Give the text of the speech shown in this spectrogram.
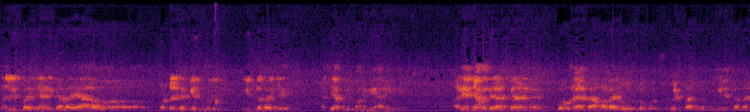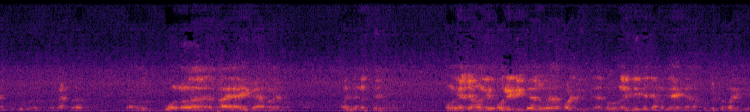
झालीच पाहिजे आणि त्याला या मर्डरच्या केसमध्ये घेतलं पाहिजे अशी आपली मागणी आहे. आणि याच्यामध्ये राजकारण करू नये आता आम्हाला रोज लोक भेटतात कोणी येतात आणि काढतात त्यामुळे कोण काय आहे काय आम्हाला माहिती नसते. म्हणून याच्यामध्ये पॉलिटिकल पॉलिटिक्स करू नये. जे त्याच्यामध्ये आहे त्यांना पकडलं पाहिजे.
